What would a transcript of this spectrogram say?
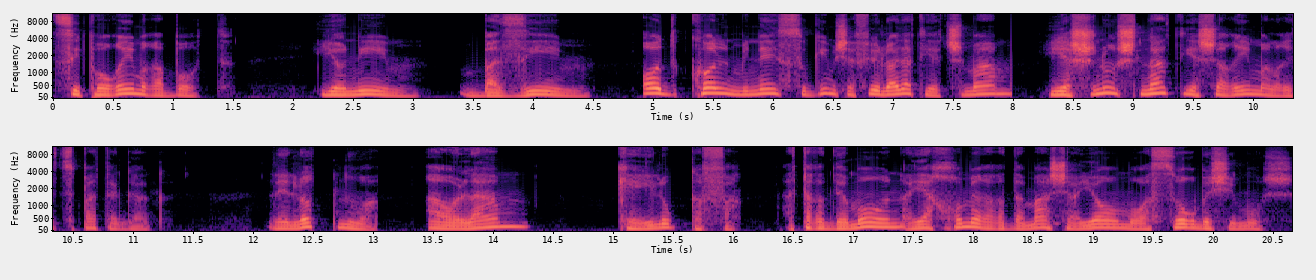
ציפורים רבות, יונים, בזים, עוד כל מיני סוגים שאפילו לא ידעתי את שמם, ישנו שנת ישרים על רצפת הגג. ללא תנועה. העולם כאילו קפא. התרדמון היה חומר הרדמה שהיום הוא אסור בשימוש,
